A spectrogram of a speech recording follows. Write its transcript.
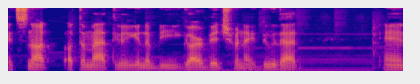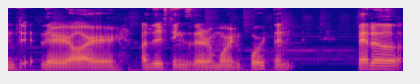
It's not automatically gonna be garbage when I do that. And there are other things that are more important. Pero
